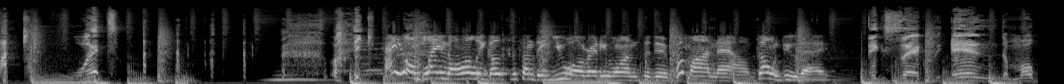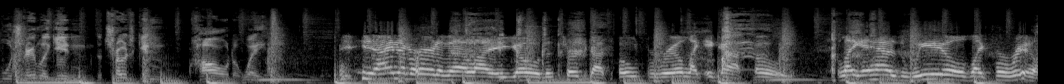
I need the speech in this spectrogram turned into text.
like, what? How you gonna blame the Holy Ghost for something you already wanted to do? Come on now, don't do that. Exactly. And the mobile trailer getting, the church getting hauled away, too. yeah, I never heard of that. Like, yo, the church got towed for real. Like, it got towed. Like, it has wheels. Like, for real.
